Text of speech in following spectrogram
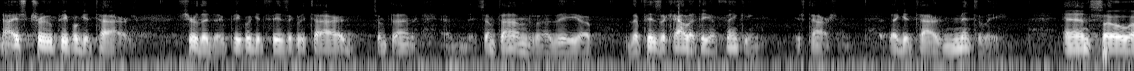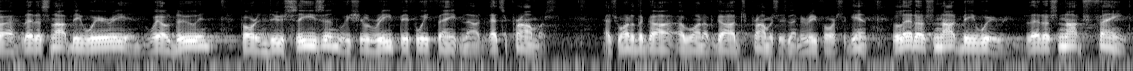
Now, it's true, people get tired. Sure, they do. People get physically tired sometimes. Sometimes uh, the, uh, the physicality of thinking is tiresome. They get tired mentally. And so uh, let us not be weary in well doing, for in due season we shall reap if we faint not. That's a promise. That's one of, the God, uh, one of God's promises. Let me read for us again. Let us not be weary. Let us not faint.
